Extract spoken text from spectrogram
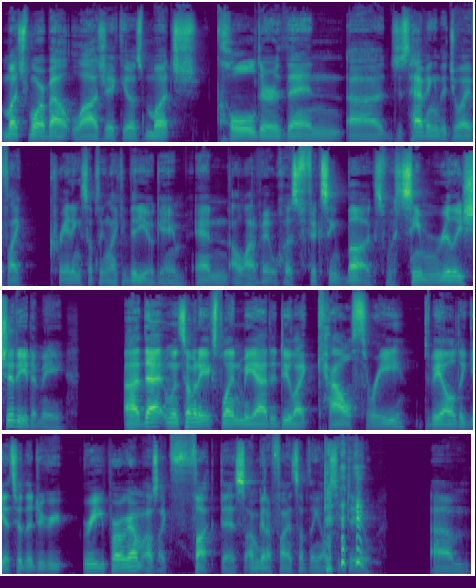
much more about logic. It was much colder than uh, just having the joy of like creating something like a video game. And a lot of it was fixing bugs, which seemed really shitty to me. Uh, that when somebody explained to me I had to do like Cal three to be able to get through the degree program, I was like, "Fuck this! I'm gonna find something else to do." um,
